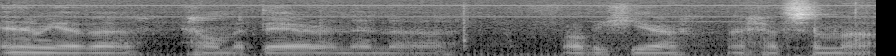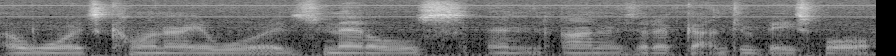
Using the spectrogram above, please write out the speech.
And then we have a helmet there, and then uh, over here I have some uh, awards, culinary awards, medals, and honors that I've gotten through baseball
